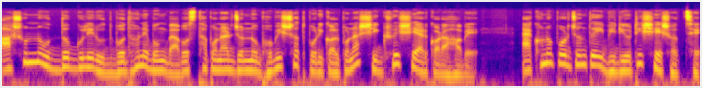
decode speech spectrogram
আসন্ন উদ্যোগগুলির উদ্বোধন এবং ব্যবস্থাপনার জন্য ভবিষ্যৎ পরিকল্পনা শীঘ্রই শেয়ার করা হবে। এখনও পর্যন্ত এই ভিডিওটি শেষ হচ্ছে।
